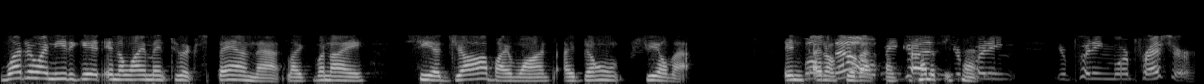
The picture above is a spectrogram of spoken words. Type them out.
what do I need to get in alignment to expand that? Like when I see a job I want, I don't feel that. In, well, I don't no, feel that because you you're putting you're putting more pressure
